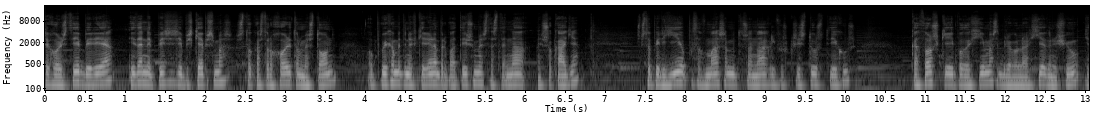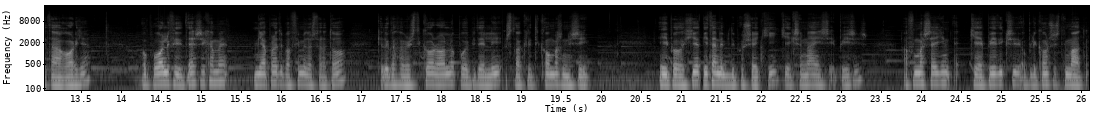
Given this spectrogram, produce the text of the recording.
Ξεχωριστή εμπειρία ήταν επίσης η επισκέψη μας στο καστροχώρι των Μεστών, όπου είχαμε την ευκαιρία να περπατήσουμε στα στενά σοκάκια, στο πυργείο που θαυμάσαμε τους ανάγλυφους ξυστούς τείχους, καθώς και η υποδοχή μας στην πυροβολαρχία του νησιού και τα αγόρια, όπου όλοι οι φοιτητές είχαμε μια πρώτη επαφή με το στρατό και τον καθοριστικό ρόλο που επιτελεί στο ακριτικό μας νησί. Η υποδοχή ήταν εντυπωσιακή και η ξενάγηση επίσης, αφού μας έγινε και επίδειξη οπλικών συστημάτων.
